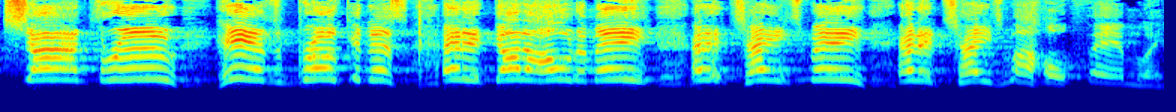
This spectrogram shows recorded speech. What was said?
shine through his brokenness. And it got a hold of me. And it changed me. And it changed my whole family.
